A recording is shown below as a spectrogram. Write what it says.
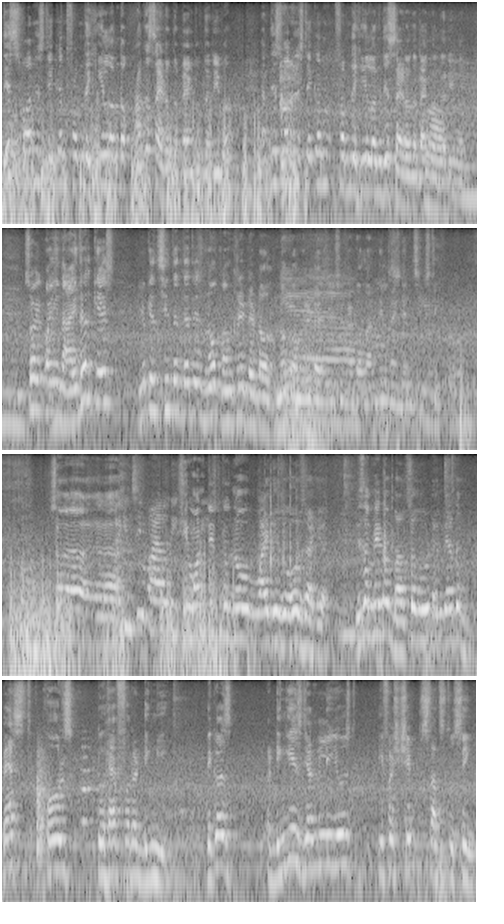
This one is taken from the hill on the other side of the bank of the river, and this one is taken from the hill on this side of the bank Wow. of the river. So in either case, you can see that there is no concrete at all, no Yeah. concretization at all until 1960. So I uh, can see why all these. he wanted to know why these oars are here. These are made of balsa wood, and they are the best oars to have for a dinghy, because a dinghy is generally used if a ship starts to sink,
